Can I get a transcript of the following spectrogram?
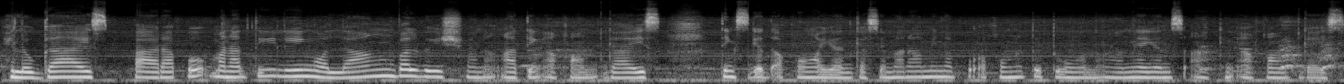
Hello guys, para po manatiling walang valuation ang ating account guys. Thanks God ako ngayon kasi marami na po akong natutunan ngayon sa aking account guys.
